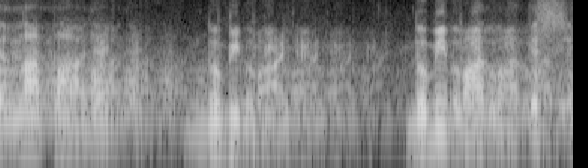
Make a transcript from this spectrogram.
আল্লাহ পাওয়া যায় নবী পাওয়া যায়। নবী পাওয়ার উদ্দেশ্যে।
